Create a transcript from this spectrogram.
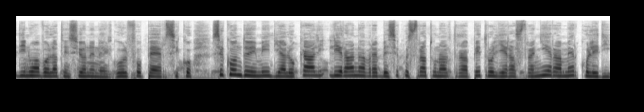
di nuovo la tensione nel Golfo Persico. Secondo i media locali, l'Iran avrebbe sequestrato un'altra petroliera straniera mercoledì.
